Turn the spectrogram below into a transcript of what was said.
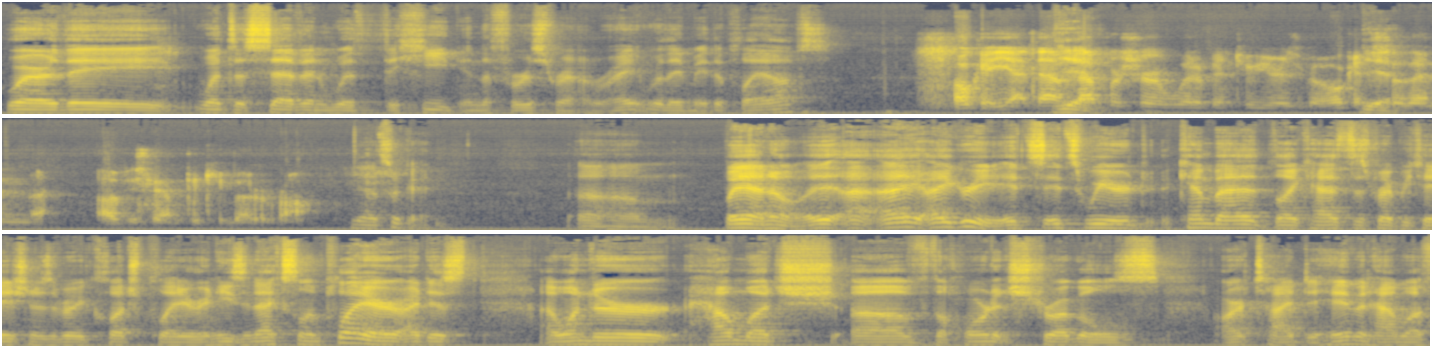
where they went to seven with the Heat in the first round, right? Where they made the playoffs. Okay, yeah, that, Yeah. that for sure would have been two years ago. Okay, Yeah. so then uh, obviously I'm thinking about it wrong. Yeah, it's okay. Um, but yeah, no, I, I, agree. It's it's weird. Kemba like has this reputation as a very clutch player, and he's an excellent player. I just I wonder how much of the Hornets' struggles are tied to him, and how much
